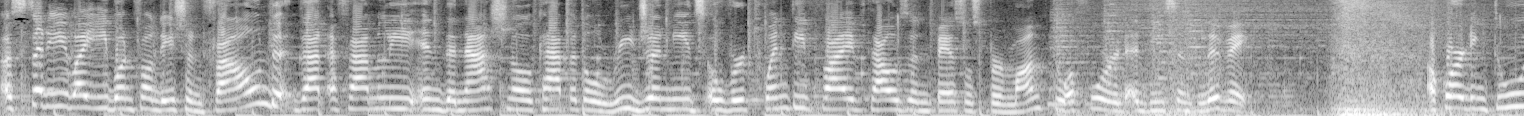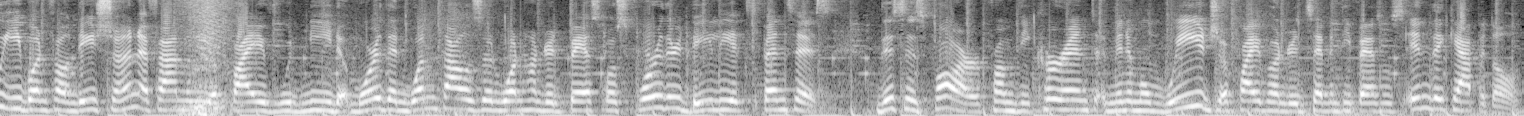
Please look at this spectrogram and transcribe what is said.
A study by Ibon Foundation found that a family in the National Capital Region needs over 25,000 pesos per month to afford a decent living. According to Ibon Foundation, a family of five would need more than 1,100 pesos for their daily expenses. This is far from the current minimum wage of 570 pesos in the capital.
